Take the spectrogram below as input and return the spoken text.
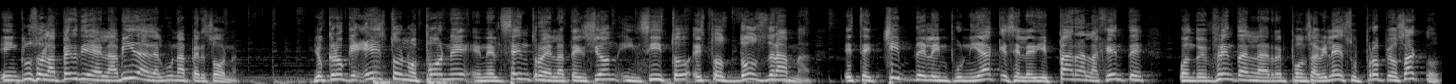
e incluso la pérdida de la vida de alguna persona. Yo creo que esto nos pone en el centro de la atención, insisto, estos dos dramas, este chip de la impunidad que se le dispara a la gente cuando enfrentan la responsabilidad de sus propios actos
